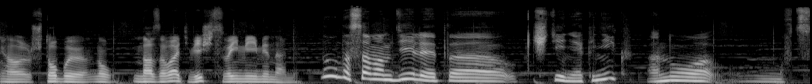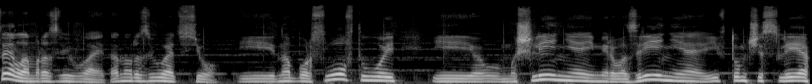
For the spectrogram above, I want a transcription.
э, чтобы ну, называть вещи своими именами. Ну, на самом деле, это чтение книг, оно в целом развивает, оно развивает все. И набор слов твой, и мышление, и мировоззрение, и в том числе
